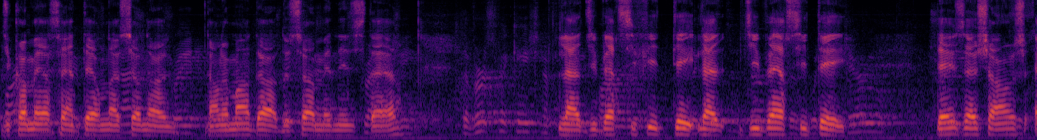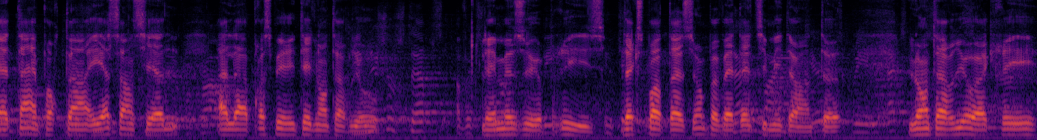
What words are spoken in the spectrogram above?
du Commerce international. Dans le mandat de ce ministère, la diversité, la diversité des échanges est important et essentiel à la prospérité de l'Ontario. Les mesures prises d'exportation peuvent être intimidantes. L'Ontario a créé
